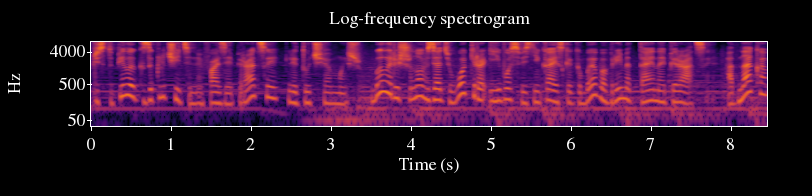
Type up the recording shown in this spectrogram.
приступила к заключительной фазе операции «Летучая мышь». Было решено взять Уокера и его связняка из КГБ во время тайной операции. Однако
